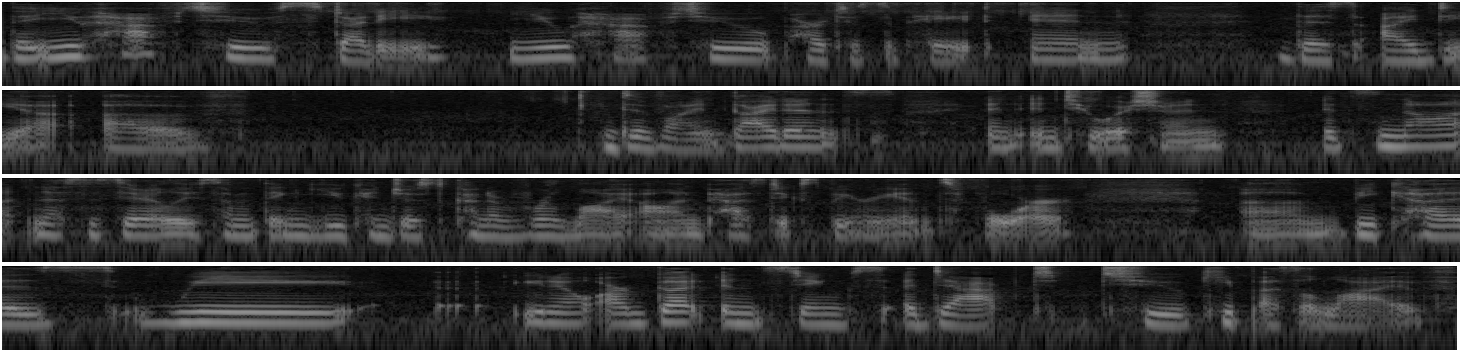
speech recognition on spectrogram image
that you have to study, you have to participate in this idea of divine guidance and intuition. It's not necessarily something you can just kind of rely on past experience for um, because we, you know, our gut instincts adapt to keep us alive.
